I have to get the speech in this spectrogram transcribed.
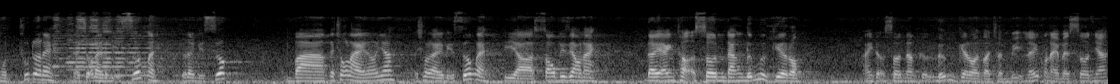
một chút nữa này. Đây, chỗ này bị xước này chỗ này bị xước và cái chỗ này nữa nhá cái chỗ này bị xước này. Thì uh, sau video này đây anh thợ sơn đang đứng ở kia rồi. Anh thợ sơn đang đứng ở kia rồi và chuẩn bị lấy con này về sơn nhá.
